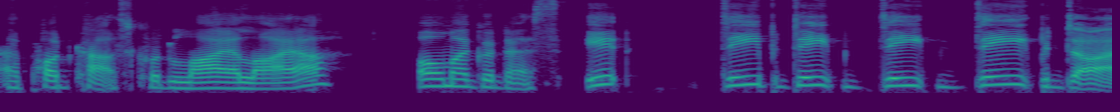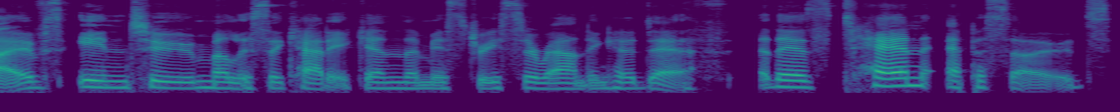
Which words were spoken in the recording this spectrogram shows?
a podcast called Liar Liar. Oh my goodness. It deep, deep, deep, deep dives into Melissa Caddick and the mystery surrounding her death. There's 10 episodes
